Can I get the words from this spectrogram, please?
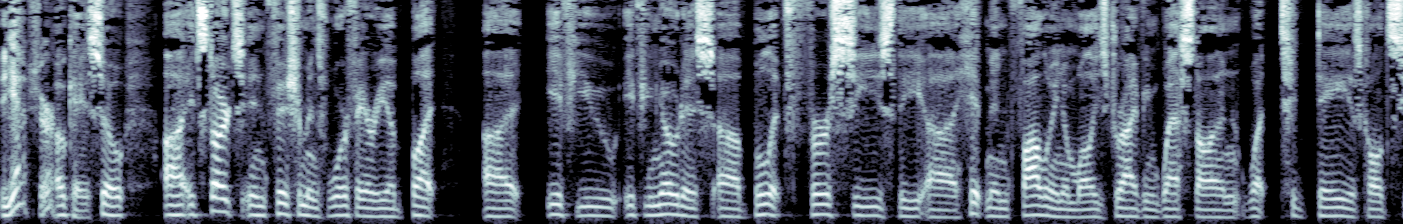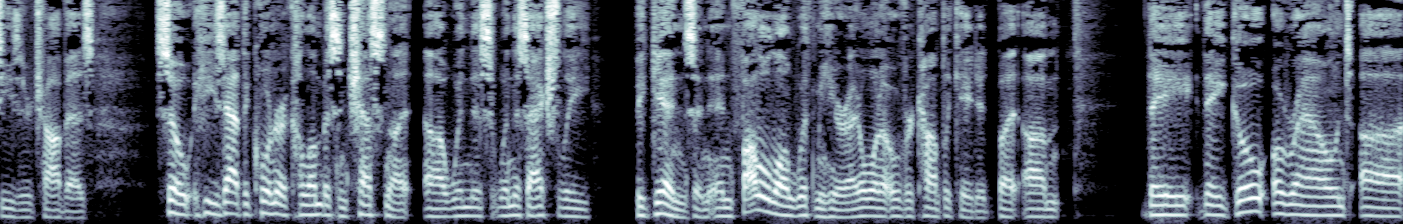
Yeah, sure. Okay, so uh, it starts in Fisherman's Wharf area, but uh, if you if you notice, uh, Bullitt first sees the uh, hitman following him while he's driving west on what today is called Cesar Chavez. So he's at the corner of Columbus and Chestnut uh, when this when this actually begins, and and follow along with me here. I don't want to overcomplicate it, but um, they they go around uh,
